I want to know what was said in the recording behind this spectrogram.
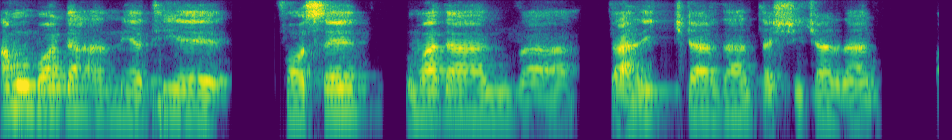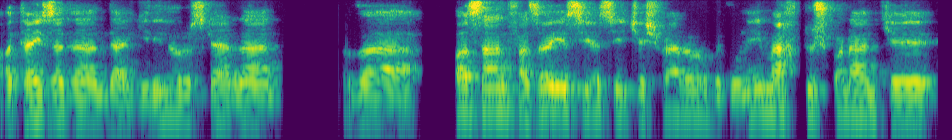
همون باند امنیتی فاسد اومدن و تحریک کردن تشریک کردن آتش زدن درگیری درست کردن و خواستن فضای سیاسی کشور رو به گونه مخدوش کنند که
